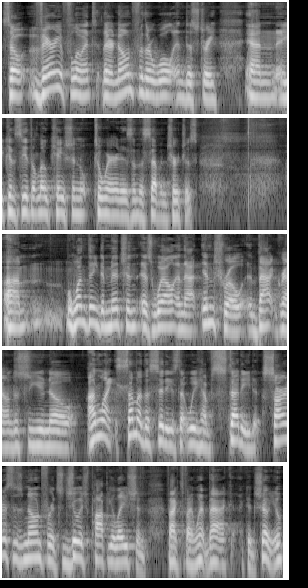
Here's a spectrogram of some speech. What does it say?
So, very affluent. They're known for their wool industry. And you can see the location to where it is in the seven churches. Um, one thing to mention as well in that intro background, just so you know, Unlike some of the cities that we have studied, Sardis is known for its Jewish population. In fact, if I went back, I could show you.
